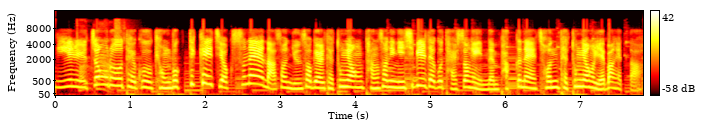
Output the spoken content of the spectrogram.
2일 일정으로 대구 경북 TK 지역 순회에 나선 윤석열 대통령 당선인이 10일 대구 달성에 있는 박근혜 전 대통령을 예방했다.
